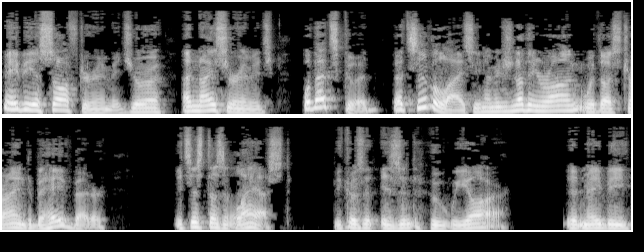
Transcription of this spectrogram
maybe a softer image or a, a nicer image. Well, that's good. That's civilizing. I mean, there's nothing wrong with us trying to behave better. It just doesn't last because it isn't who we are. It may be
